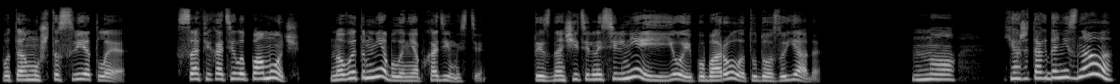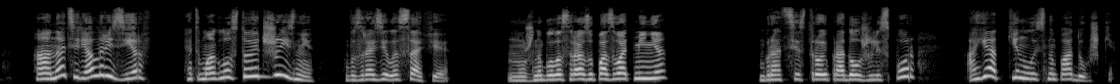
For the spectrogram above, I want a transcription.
Потому что светлая. Сафи хотела помочь, но в этом не было необходимости. Ты значительно сильнее ее и поборола ту дозу яда. Но я же тогда не знала, а она теряла резерв. Это могло стоить жизни, — возразила Сафия. Нужно было сразу позвать меня. Брат с сестрой продолжили спор, а я откинулась на подушке.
